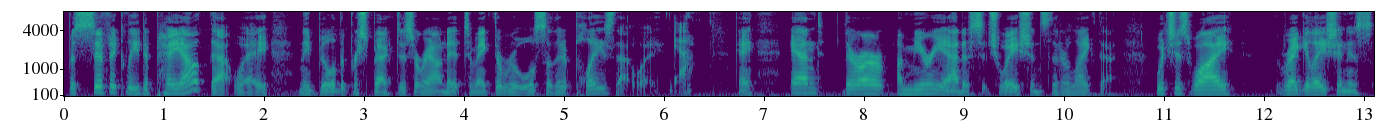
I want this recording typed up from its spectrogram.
specifically to pay out that way and they build the prospectus around it to make the rules so that it plays that way Yeah. okay and there are a myriad of situations that are like that which is why regulation is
